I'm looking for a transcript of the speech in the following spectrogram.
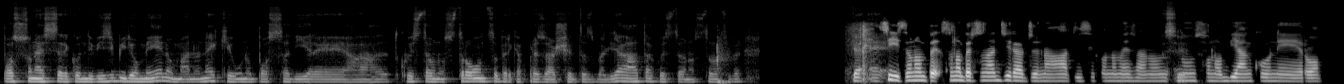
possono essere condivisibili o meno, ma non è che uno possa dire ah, questo è uno stronzo perché ha preso la scelta sbagliata, questo è uno stronzo per... Cioè, è- Sì, sono, pe- sono personaggi ragionati, secondo me, cioè non, Sì. non sono bianco o nero.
